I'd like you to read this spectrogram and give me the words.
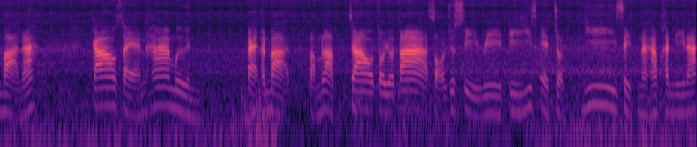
958,000 บาทนะ 958,000 บาท สำหรับเจ้า Toyota 2.4V ปี 21จด20 นะครับ คันนี้นะ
